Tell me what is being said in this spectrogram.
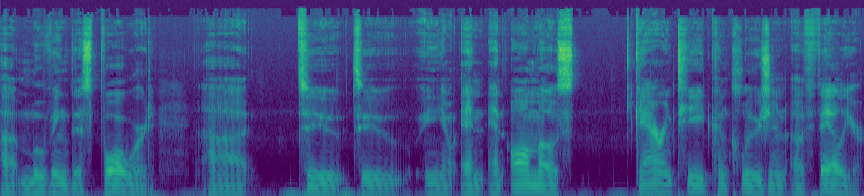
uh, moving this forward uh, to to you know an an almost guaranteed conclusion of failure?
